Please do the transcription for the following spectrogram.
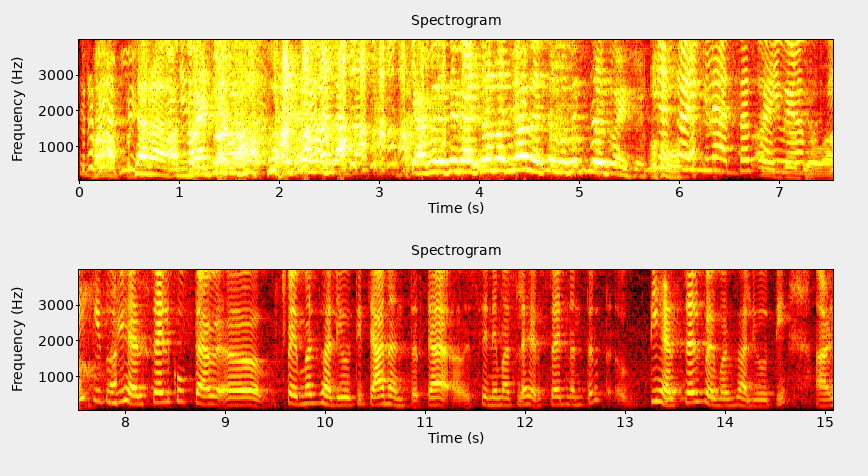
चला कॅमेऱ्याचा बॅटरा बदला नाही तर मध्येच फ्लट व्हायचं. मी असं ऐकलं आताच काही वेळापूर्वी. की तुझी हेअरस्टाईल खूप त्या फेमस झाली होती त्यानंतर त्या सिनेमातल्या हेअरस्टाईल नंतर ती हेअरस्टाईल फेमस झाली होती. आणि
